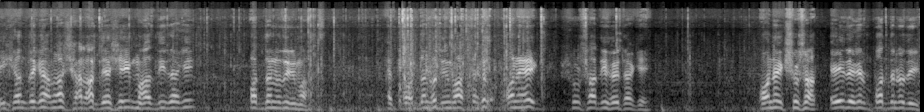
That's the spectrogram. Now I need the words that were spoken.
এইখান থেকে আমরা সারা দেশেই মাছ দিয়ে থাকি, পদ্মা নদীর মাছ। এই পদ্মা নদীর মাছটা অনেক সুস্বাদী হয়ে থাকে। অনেক সুস্বাদ। এই দেখেন পদ্মা নদীর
